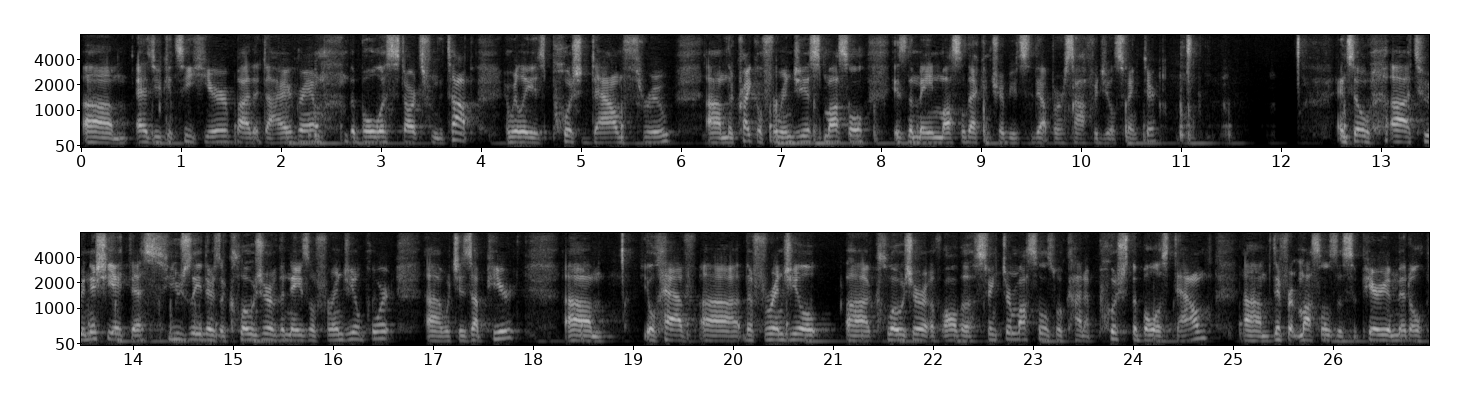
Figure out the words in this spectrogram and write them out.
Um, as you can see here by the diagram, the bolus starts from the top and really is pushed down through. Um, the cricopharyngeus muscle is the main muscle that contributes to the upper esophageal sphincter. And so uh, to initiate this, usually there's a closure of the nasal pharyngeal port, uh, which is up here. Um, you'll have uh, the pharyngeal uh, closure of all the sphincter muscles will kind of push the bolus down. Um, different muscles, the superior, middle,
